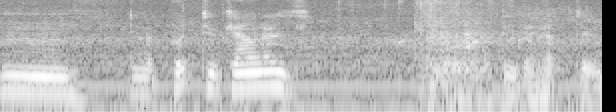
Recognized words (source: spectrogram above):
Hmm. Do I put two counters? I think I have to.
